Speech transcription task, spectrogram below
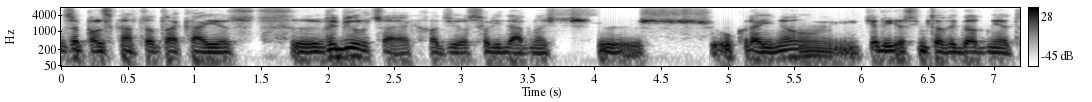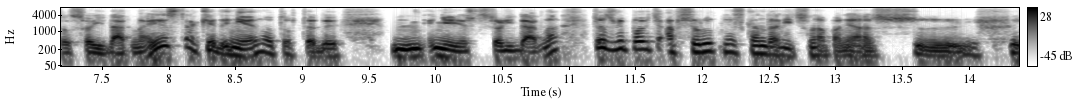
że Polska to taka jest wybiórcza, jak chodzi o solidarność z Ukrainą i kiedy jest im to wygodnie, to solidarna jest, a kiedy nie, no to wtedy nie jest solidarna. To jest wypowiedź absolutnie skandaliczna, ponieważ e,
